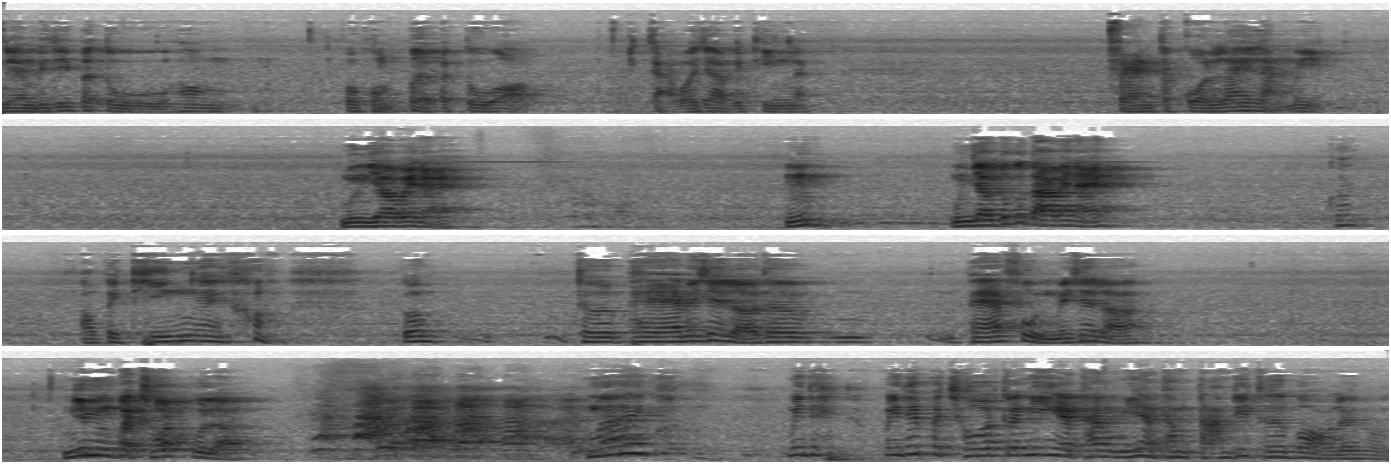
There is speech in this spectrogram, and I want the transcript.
เดินไปที่ประตูห้องพอผมเปิดประตูออกกะว่าจะเอาไปทิ้งล้วแฟนตะโกนไล่หลังมาอีก มึงยาวไปไหน หืมมึงยาวตุ๊กตาไปไหน ก็เอาไปทิ้งไง ก็ก็เธอแพ้ไม่ใช่เหรอ เธอแพ้ฝุ่นไม่ใช่เหรอ นี่มึงประชดกูเหรอ ไม่ไม่ได้ ไม่ได้ประชดก็นี่ไงทำอย่างนี้ทำตามที่เธอบอกเลยบอก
